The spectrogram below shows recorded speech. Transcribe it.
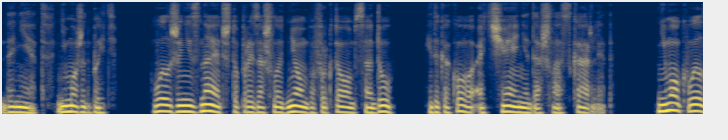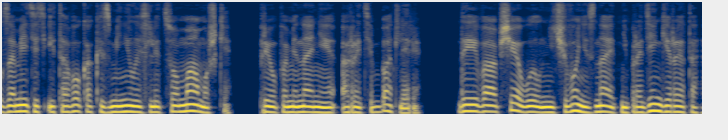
Да нет, не может быть. Уилл же не знает, что произошло днем во фруктовом саду и до какого отчаяния дошла Скарлетт. Не мог Уилл заметить и того, как изменилось лицо мамушки при упоминании о Ретте Батлере. Да и вообще Уилл ничего не знает ни про деньги Ретта,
